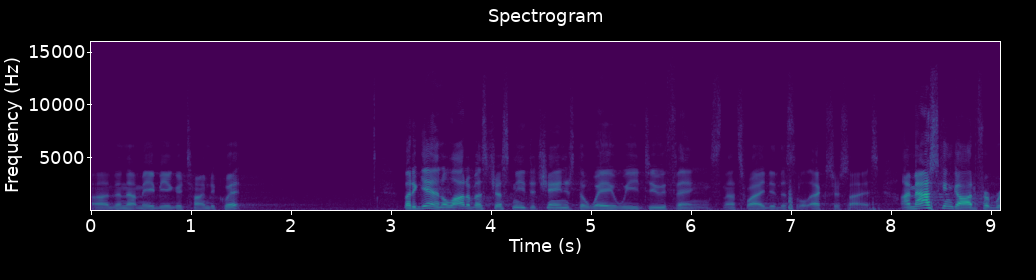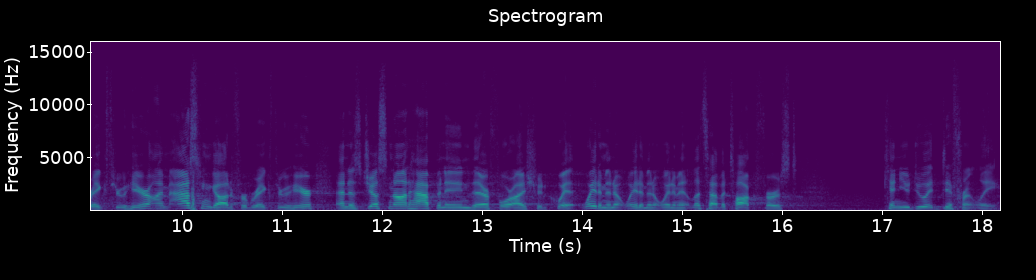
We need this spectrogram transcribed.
Uh, then that may be a good time to quit. But again, a lot of us just need to change the way we do things. That's why I did this little exercise. I'm asking God for breakthrough here. I'm asking God for breakthrough here, and it's just not happening, therefore I should quit. Wait a minute, wait a minute, wait a minute. Let's have a talk first. Can you do it differently?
